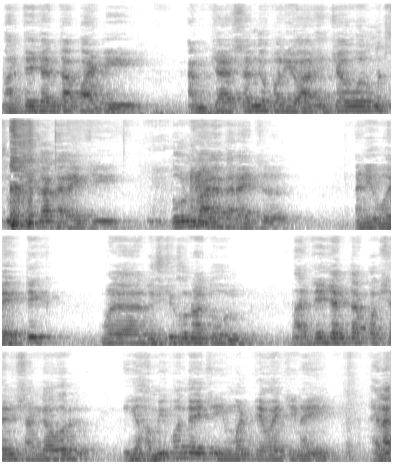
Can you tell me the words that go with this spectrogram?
भारतीय जनता पार्टी आमच्या संघ परिवार ह्याच्यावर उत्सुक टीका करायची तोंड काळा करायचं आणि वैयक्तिक दृष्टिकोनातून भारतीय जनता पक्षाने संघावर ही हमी पण द्यायची हिंमत ठेवायची नाही. ह्याला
